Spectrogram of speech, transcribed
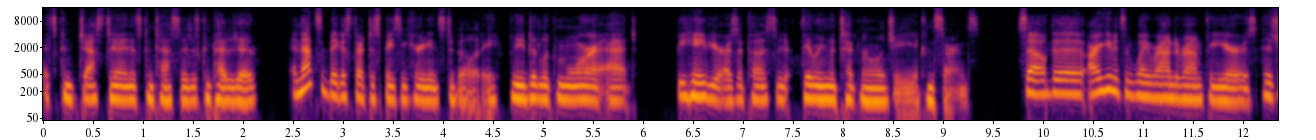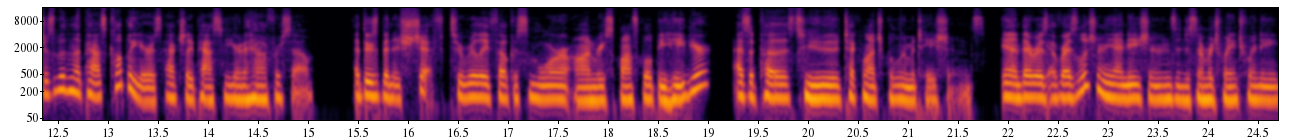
It's congested, it's contested, it's competitive. And that's the biggest threat to space security and stability. We need to look more at behavior as opposed to dealing with technology concerns. So the arguments have been going round and round for years. And it's just within the past couple years, actually past a year and a half or so, that there's been a shift to really focus more on responsible behavior as opposed to technological limitations. And there was a resolution of the United Nations in December 2020,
